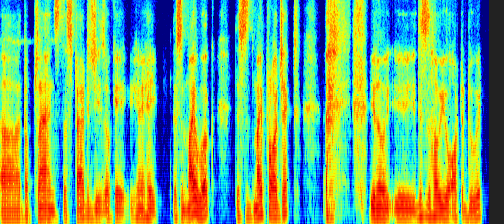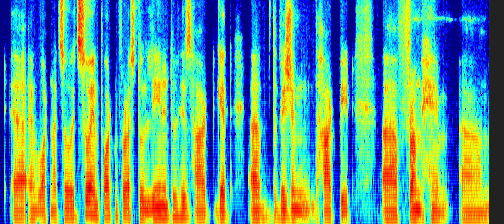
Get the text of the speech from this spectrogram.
uh, the plans the strategies. Okay hey this is my work. This is my project. You know you, this is how you ought to do it uh, and whatnot. So it's so important for us to lean into his heart get uh, the vision the heartbeat uh, from him um,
